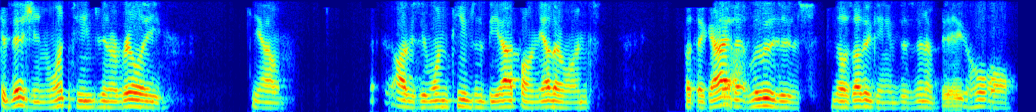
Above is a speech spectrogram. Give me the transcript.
division, one team's going to really, you know, obviously one team's going to be up on the other ones, but the guy Yeah. that loses those other games is in a big hole.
